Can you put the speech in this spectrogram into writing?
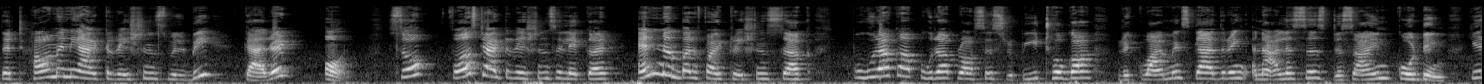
that how many iterations will be carried on so first iteration से लेकर n number of iterations तक पूरा का पूरा प्रोसेस रिपीट होगा requirements gathering analysis design coding ये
